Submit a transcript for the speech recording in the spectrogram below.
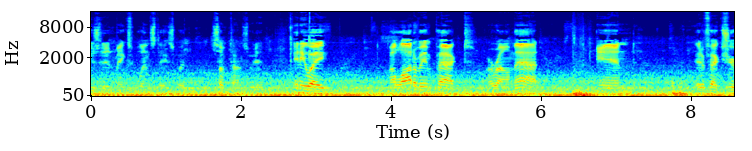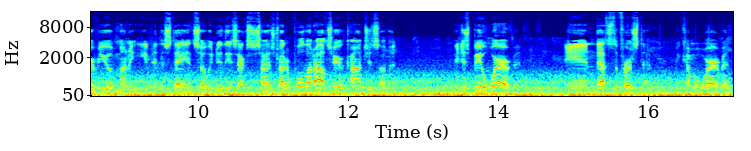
Usually didn't Wednesdays, but sometimes we did. Anyway, a lot of impact around that, and it affects your view of money even to this day. And so we do these exercises, try to pull that out so you're conscious of it, and just be aware of it. And that's the first step: become aware of it,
